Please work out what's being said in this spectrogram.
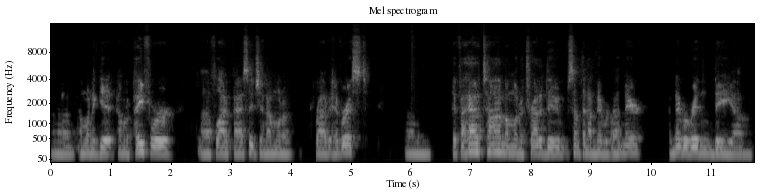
Um, I'm going to get. I'm going to pay for uh, flight of passage, and I'm going to ride Everest. Um, if I have time, I'm going to try to do something I've never done there. I've never ridden the um,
